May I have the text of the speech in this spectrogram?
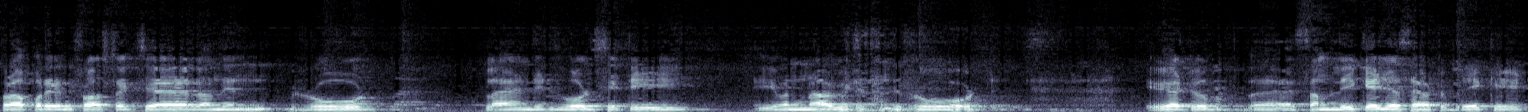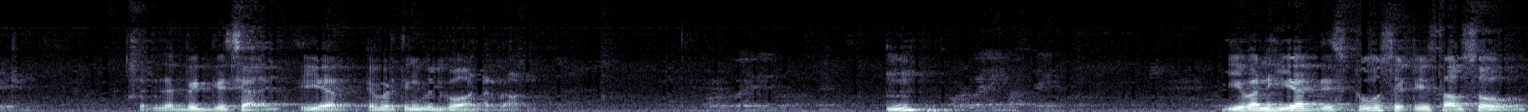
Proper infrastructure and then road, planned, it is old city, even now it is on the road. You have to, uh, some leakages, I have to break it. That is a big challenge. Here, everything will go underground. Hmm? Even here, these two cities also,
